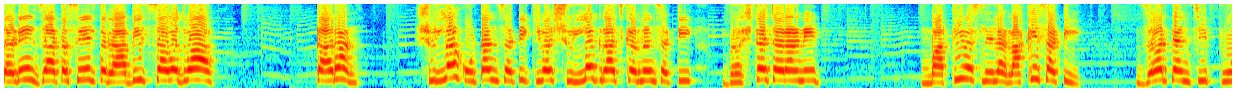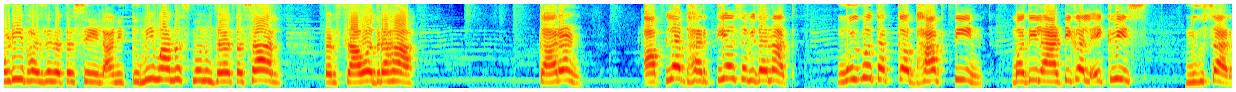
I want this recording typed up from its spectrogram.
तडे जात असेल तर आधीच सावध व्हा. कारण क्षुल्लक ओटांसाठी किंवा क्षुल्लक राजकारणांसाठी भ्रष्टाचाराने माथी असलेल्या राखेसाठी जर त्यांची पोळी भाजली जात असेल आणि तुम्ही माणूस म्हणून जळत असाल तर सावध राहा. कारण आपल्या भारतीय संविधानात मूलभूत हक्क भाग तीन मधील आर्टिकल एकवीसनुसार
